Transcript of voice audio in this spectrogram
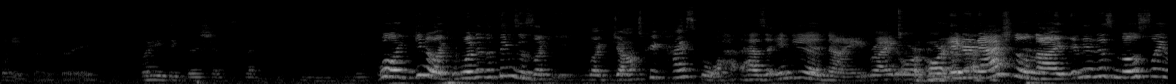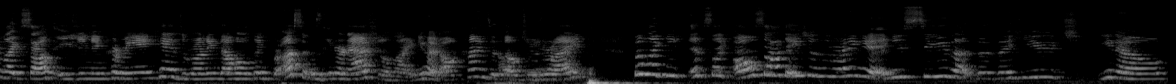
2023. What do you think those shifts like? Well, like you know, like one of the things is like like Johns Creek High School has an India night, right, or or international night, and it is mostly like South Asian and Korean kids running the whole thing. For us, it was international night, and you had all kinds of oh, cultures, Okay. right? But like it's like all South Asians running it, and you see that the the huge, you know.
